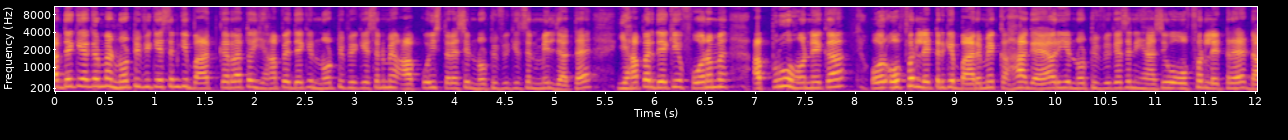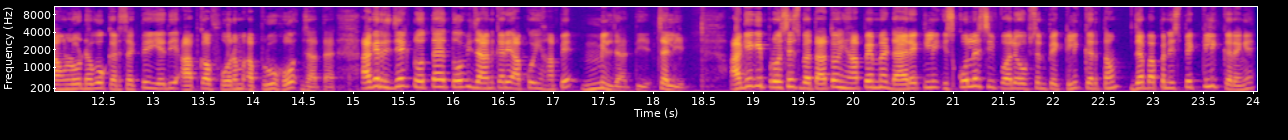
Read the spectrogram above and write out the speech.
अब देखिए, अगर मैं नोटिफिकेशन की बात कर रहा तो यहाँ पे देखिए नोटिफिकेशन में आपको इस तरह से नोटिफिकेशन मिल जाता है। यहाँ पर देखिए फॉर्म अप्रूव होने का, और ऑफ़र लेटर के बारे में कहा गया और ये नोटिफिकेशन यहाँ से वो ऑफ़र लेटर है डाउनलोड है, वो कर सकते हैं यदि आपका फॉर्म अप्रूव हो जाता है। अगर रिजेक्ट होता है तो भी जानकारी आपको यहाँ पे मिल जाती है। चलिए आगे की प्रोसेस बताता हूँ। यहाँ पे मैं डायरेक्टली स्कॉलरशिप वाले ऑप्शन पे क्लिक करता हूँ। जब अपन इस पे क्लिक करेंगे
